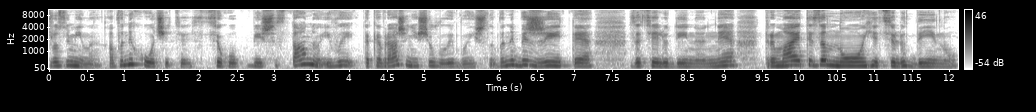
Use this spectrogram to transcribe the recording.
Зрозуміли, а ви не хочете з цього більше стану, і ви таке враження, що ви вийшли. Ви не біжите за цією людиною, не тримаєте за ноги цю людину.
